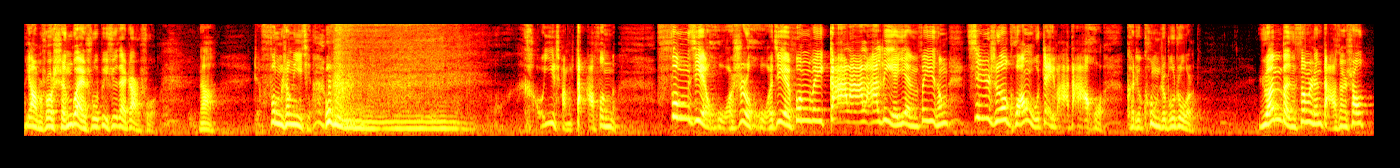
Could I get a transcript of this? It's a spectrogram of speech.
要么说神怪书必须在这儿说，啊，这风声一起，呜，好一场大风啊！风借火势，火借风威，嘎啦啦，烈焰飞腾，金蛇狂舞，这把大火可就控制不住了。原本僧人打算烧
